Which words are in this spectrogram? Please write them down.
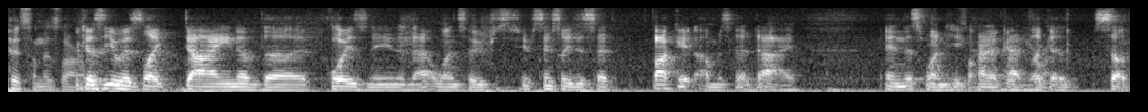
pissing his arm. because he was like dying of the poisoning in that one, so he just he essentially just said, "Fuck it, I'm just gonna die." And this one, he Sounds kind of had a like a self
